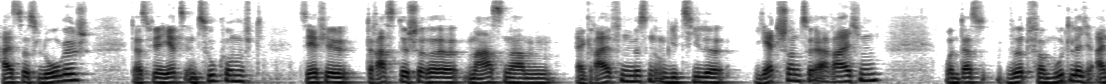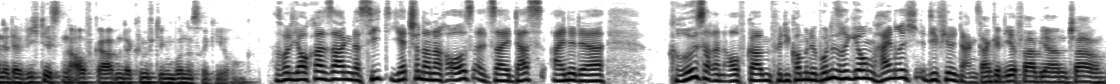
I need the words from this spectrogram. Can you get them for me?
heißt das logisch, dass wir jetzt in Zukunft sehr viel drastischere Maßnahmen ergreifen müssen, um die Ziele jetzt schon zu erreichen. Und das wird vermutlich eine der wichtigsten Aufgaben der künftigen Bundesregierung. Das wollte ich auch gerade sagen. Das sieht jetzt schon danach aus, als sei das eine der größeren Aufgaben für die kommende Bundesregierung. Heinrich, dir vielen Dank. Danke dir, Fabian. Ciao.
